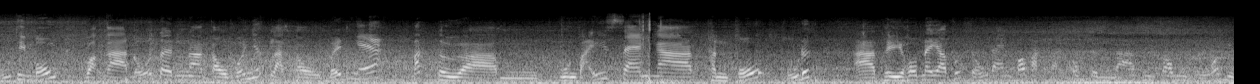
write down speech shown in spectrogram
Thủ Thiêm 4 hoặc à, đổi tên à, cầu mới nhất là cầu Bến Nghé bắt từ à, quận 7 sang à, thành phố Thủ Đức. À, thì hôm nay à, Phước Sửu đang có mặt tại công trình à, thi công của dự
